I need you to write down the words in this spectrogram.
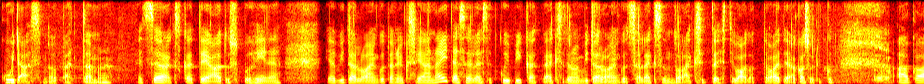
kuidas me õpetame. et see oleks ka teaduspõhine. ja videoloengud on üks hea näide sellest, et kui pikad peaksid olema videoloengud selleks, et nad oleksid tõesti vaadatavad ja kasulikud. aga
